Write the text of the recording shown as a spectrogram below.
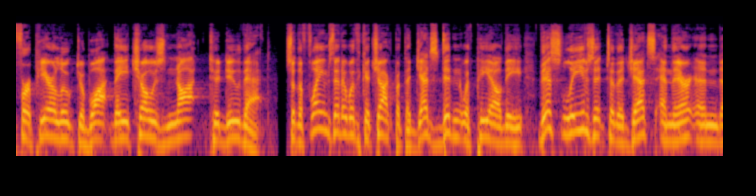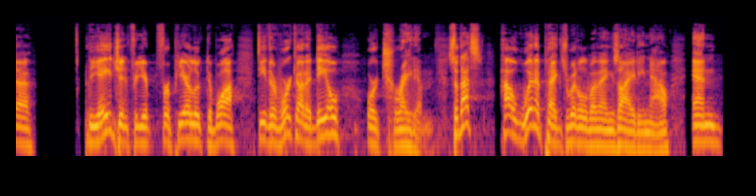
for Pierre Luc Dubois. They chose not to do that. So the Flames did it with Tkachuk, but the Jets didn't with PLD. This leaves it to the Jets and their and uh, the agent for your, for Pierre Luc Dubois to either work out a deal or trade him. So that's how Winnipeg's riddled with anxiety now. And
